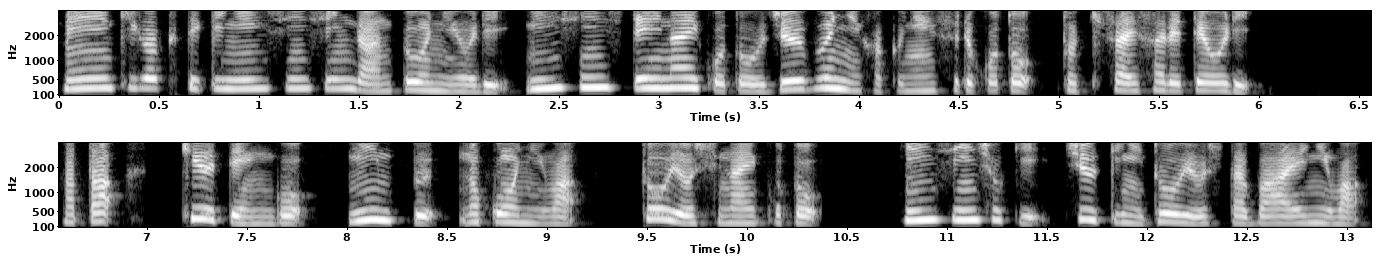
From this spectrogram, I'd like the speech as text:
免疫学的妊娠診断等により妊娠していないことを十分に確認することと記載されており、また9.5妊婦の項には投与しないこと、妊娠初期、中期に投与した場合には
